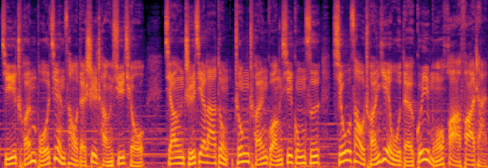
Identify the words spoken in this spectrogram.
及船舶建造的市场需求，将直接拉动中船广西公司修造船业务的规模化发展。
